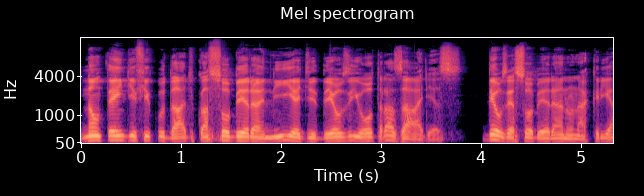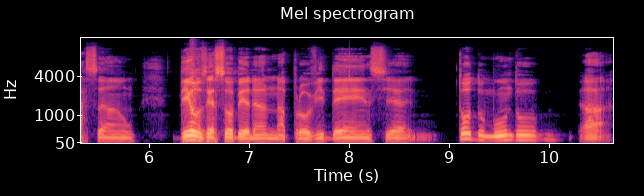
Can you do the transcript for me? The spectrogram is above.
não têm dificuldade com a soberania de Deus em outras áreas. Deus é soberano na criação, Deus é soberano na providência, todo mundo ah,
